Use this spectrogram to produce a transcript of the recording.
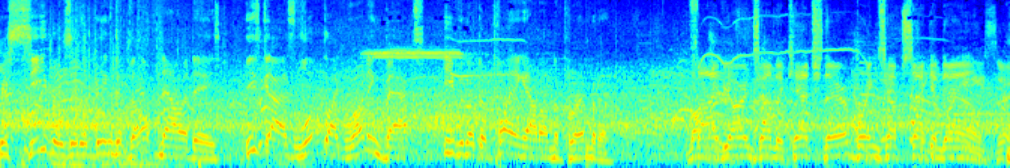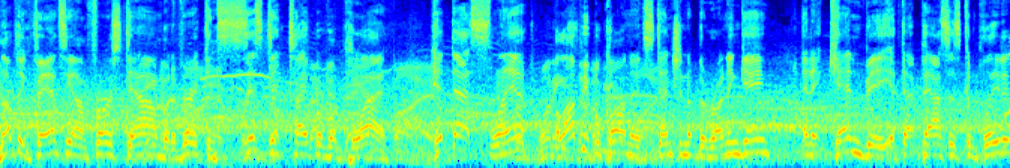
receivers that are being developed nowadays. These guys look like running backs, even though they're playing out on the perimeter. Five yards on the catch there brings up second down. Nothing fancy on first down, but a very consistent type of a play. Hit that slant. A lot of people call it an extension of the running game, and it can be if that pass is completed,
